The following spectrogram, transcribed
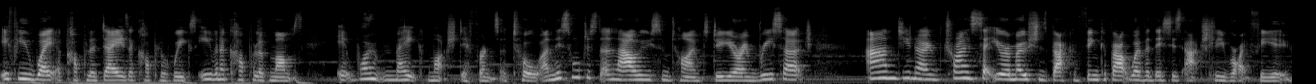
if you wait a couple of days, a couple of weeks, even a couple of months, it won't make much difference at all. And this will just allow you some time to do your own research and, you know, try and set your emotions back and think about whether this is actually right for you.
